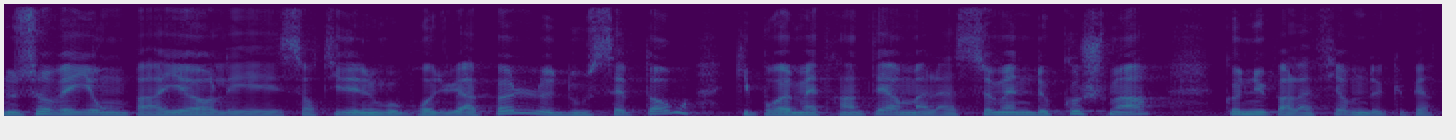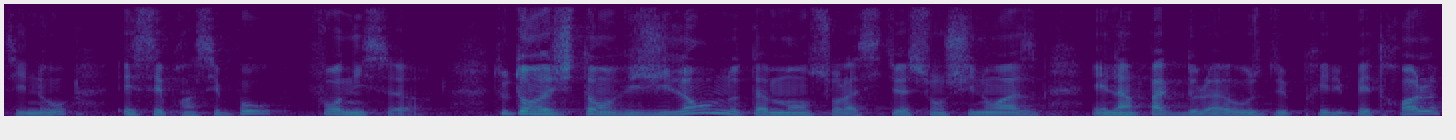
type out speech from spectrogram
Nous surveillons par ailleurs les sorties des nouveaux produits Apple le 12 septembre, qui pourraient mettre un terme à la semaine de cauchemar connue par la firme de Cupertino et ses principaux fournisseurs. Tout en restant vigilants, notamment sur la situation chinoise et l'impact de la hausse du prix du pétrole,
